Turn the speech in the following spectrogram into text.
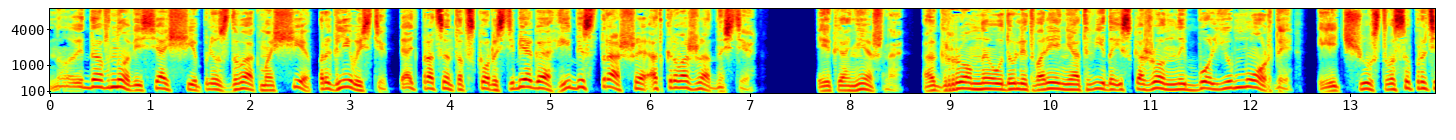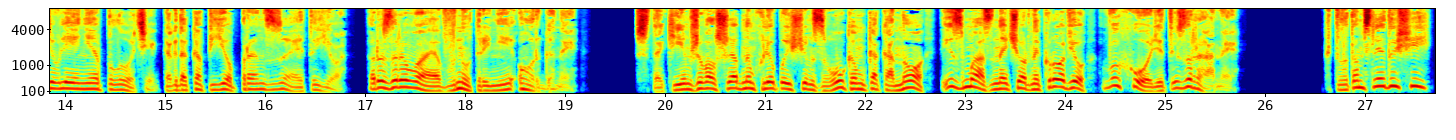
ну и давно висящие плюс два к мощи, прыгливости, пять процентов скорости бега и бесстрашие от кровожадности. И, конечно, огромное удовлетворение от вида искаженной болью морды и чувство сопротивления плоти, когда копье пронзает ее, разрывая внутренние органы. С таким же волшебным хлюпающим звуком, как оно, измазанное черной кровью, выходит из раны. «Кто там следующий?»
